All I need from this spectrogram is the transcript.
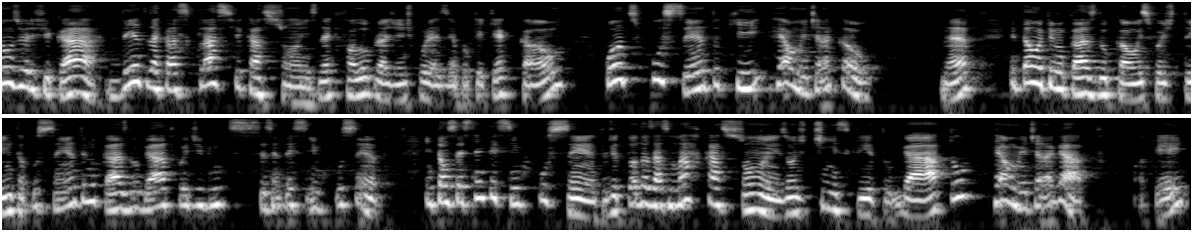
vamos verificar, dentro daquelas classificações né, que falou para a gente, por exemplo, o que é cão, quantos por cento que realmente era cão. Né? Então, aqui no caso do cão, isso foi de 30%, e no caso do gato foi de 20, 65%. Então, 65% de todas as marcações onde tinha escrito gato, realmente era gato, ok?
